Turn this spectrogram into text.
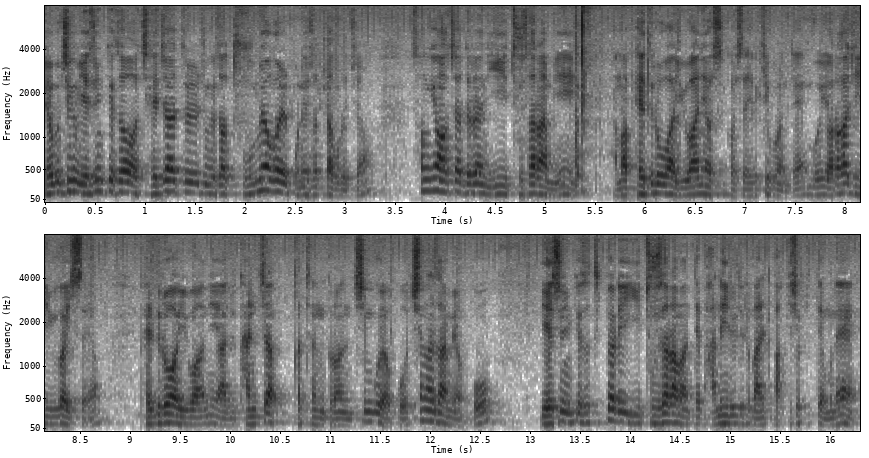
여러분 지금 예수님께서 제자들 중에서 두 명을 보내셨다고 그러죠. 성경학자들은 이 두 사람이 아마 베드로와 요한이었을 것이다 이렇게 보는데 뭐 여러 가지 이유가 있어요. 베드로와 요한이 아주 단짝 같은 그런 친구였고 친한 사람이었고 예수님께서 특별히 이 두 사람한테 많은 일들을 많이 맡기셨기 때문에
